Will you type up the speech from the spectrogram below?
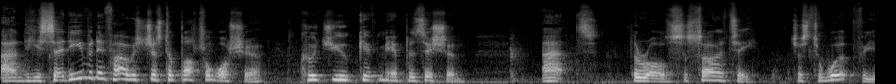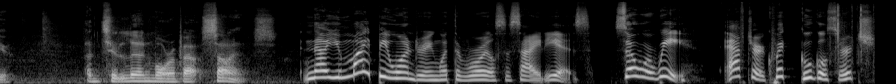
And he said, Even if I was just a bottle washer, could you give me a position at the Royal Society just to work for you and to learn more about science? Now, you might be wondering what the Royal Society is. So were we. After a quick Google search,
